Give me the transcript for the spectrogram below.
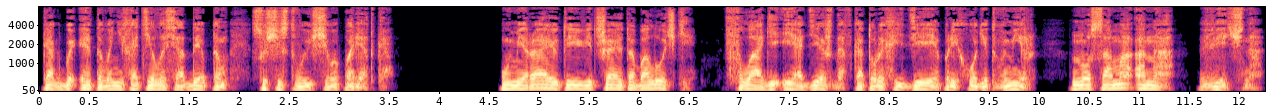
как бы этого не хотелось адептам существующего порядка. Умирают и ветшают оболочки, флаги и одежда, в которых идея приходит в мир, но сама она вечна.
